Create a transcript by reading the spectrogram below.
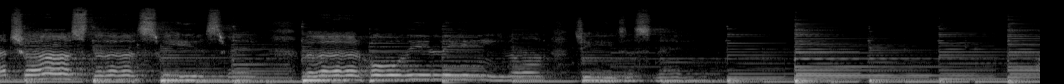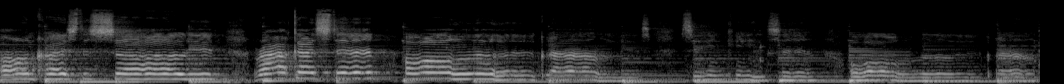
Not trust the sweetest rain, but wholly lean on Jesus' name. On Christ the solid rock I stand, all the ground is sinking sand, all the ground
